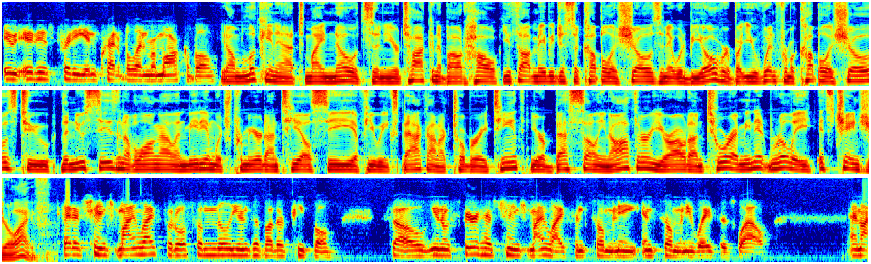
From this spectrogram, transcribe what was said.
it, it is pretty incredible and remarkable. You know, I'm looking at my notes, and you're talking about how you thought maybe just a couple of shows and it would be over, but you went from a couple of shows to the new season of Long Island Medium, which premiered on TLC a few weeks back on October 18th. You're a best-selling author. You're out on tour. I mean, it really it's changed your life. It has changed my life, but also millions of other people. So, you know, Spirit has changed my life in so many in so many ways as well and I,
